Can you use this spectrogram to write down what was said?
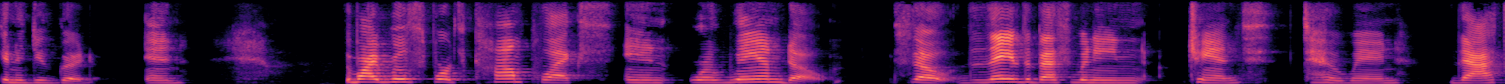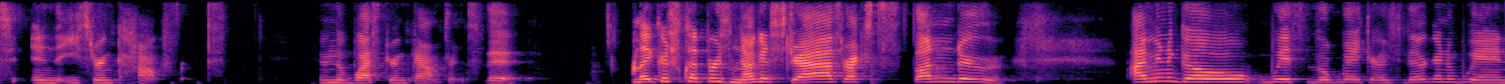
gonna do good in the Wide World Sports Complex in Orlando. So they have the best winning chance to win that in the Eastern Conference. In the Western Conference, the Lakers, Clippers, Nuggets, Jazz, Rex, Thunder. I'm gonna go with the Lakers. They're gonna win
